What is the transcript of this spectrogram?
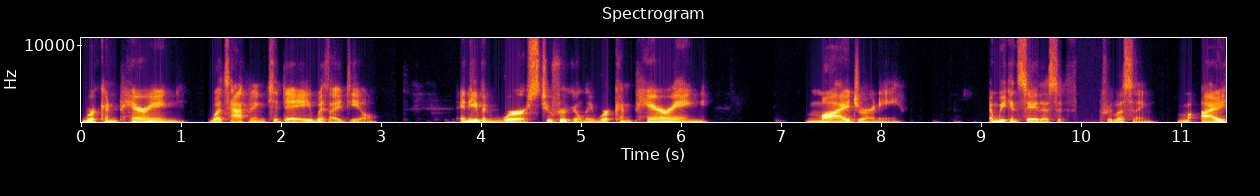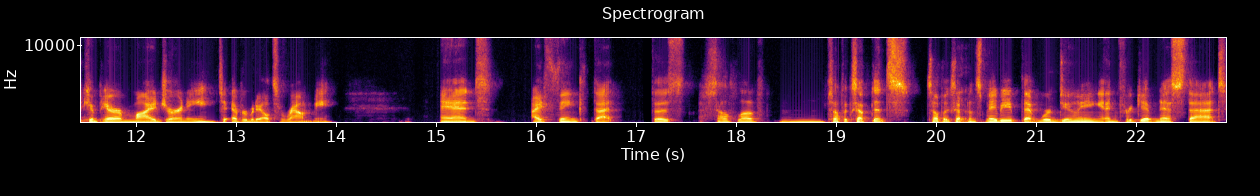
we're comparing what's happening today with ideal. And even worse too frequently we're comparing my journey. And we can say this if, if you're listening I compare my journey to everybody else around me. And i think that the self-love mm, self-acceptance self-acceptance maybe that we're doing and forgiveness that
